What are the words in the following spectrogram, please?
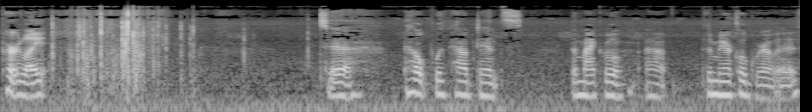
perlite to help with how dense the micro, uh, the Miracle-Gro is.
